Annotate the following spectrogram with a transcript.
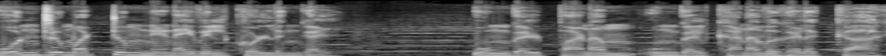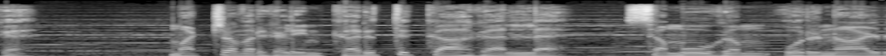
ஒன்று மட்டும் நினைவில் கொள்ளுங்கள். உங்கள் பணம் உங்கள் கனவுகளுக்காக மற்றவர்களின் கருத்துக்காக அல்ல சமூகம் ஒரு நாள்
